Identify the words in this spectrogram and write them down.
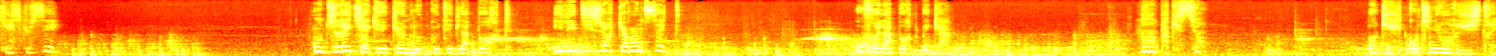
Qu'est-ce que c'est? On dirait qu'il y a quelqu'un de l'autre côté de la porte. Il est 10h47. Ouvre la porte, Becca. Non, pas question. Ok, continue à enregistrer.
